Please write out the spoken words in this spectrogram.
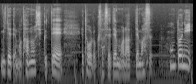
見てても楽しくて登録させてもらってます。本当に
